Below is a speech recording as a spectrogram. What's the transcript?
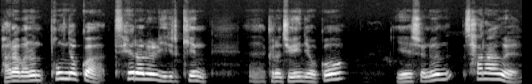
바라바는 폭력과 테러를 일으킨 그런 죄인이었고 예수는 사랑을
